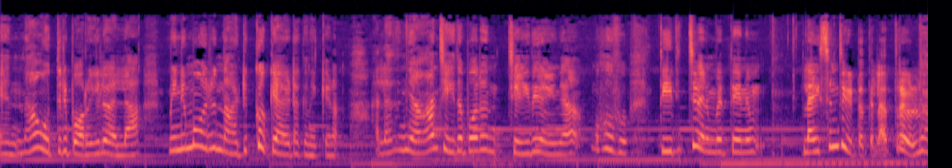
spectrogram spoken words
എന്നാൽ ഒത്തിരി പുറകിലും അല്ല മിനിമം ഒരു നടുക്കൊക്കെ ആയിട്ടൊക്കെ നിൽക്കണം. അല്ലാതെ ഞാൻ ചെയ്ത പോലെ ചെയ്ത് കഴിഞ്ഞാൽ തിരിച്ച് വരുമ്പോഴത്തേനും ലൈസൻസ് കിട്ടത്തില്ല അത്രേ ഉള്ളൂ.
